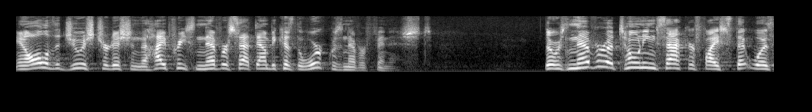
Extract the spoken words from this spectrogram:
in all of the Jewish tradition, the high priest never sat down because the work was never finished. There was never atoning sacrifice that was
